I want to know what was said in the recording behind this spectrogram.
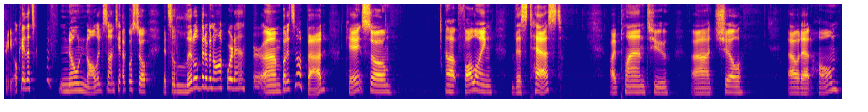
country. Okay, that's kind of known knowledge, Santiago, so it's a little bit of an awkward answer, um, but it's not bad. Okay, so uh, following this test, I plan to uh, chill out at home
